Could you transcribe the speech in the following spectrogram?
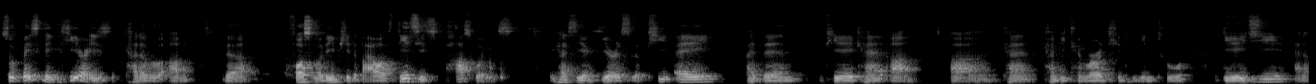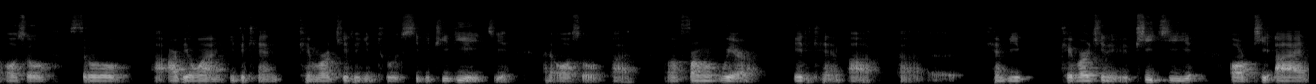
so basically here is kind of um, the phospholipid biosynthesis pathways. You can see here is the PA and then PA can uh, uh, can can be converted into DAG and also through uh, RB1 it can convert it into CDP DAG and also uh, uh, from where it can uh, uh, can be converted into PG or PI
